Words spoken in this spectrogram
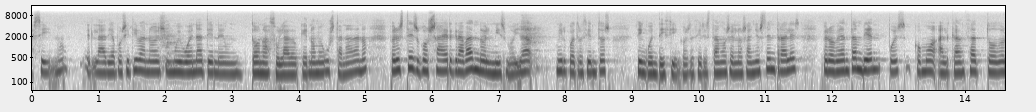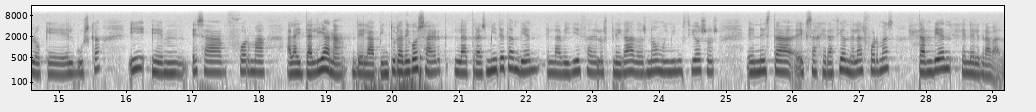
así, ¿no? La diapositiva no es muy buena, tiene un tono azulado que no me gusta nada, ¿no? Pero este es Gossaert grabando el mismo, ya 1400 55, es decir, estamos en los años centrales, pero vean también pues cómo alcanza todo lo que él busca y em, esa forma a la italiana de la pintura de Gossart la transmite también en la belleza de los plegados, ¿no? muy minuciosos, en esta exageración de las formas, también en el grabado.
